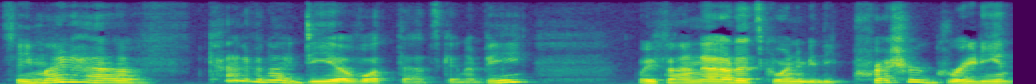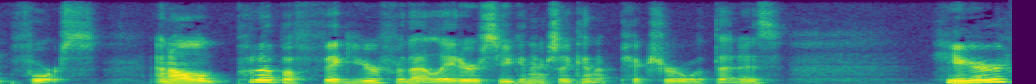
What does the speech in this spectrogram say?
so you might have kind of an idea of what that's going to be. We found out it's going to be the pressure gradient force. And I'll put up a figure for that later so you can actually kind of picture what that is. Here,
